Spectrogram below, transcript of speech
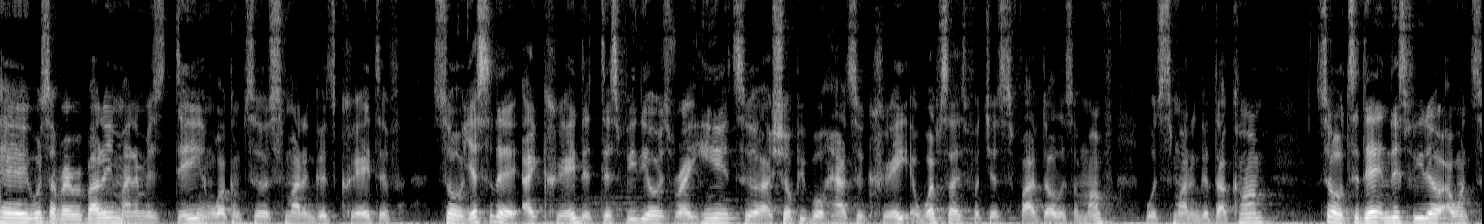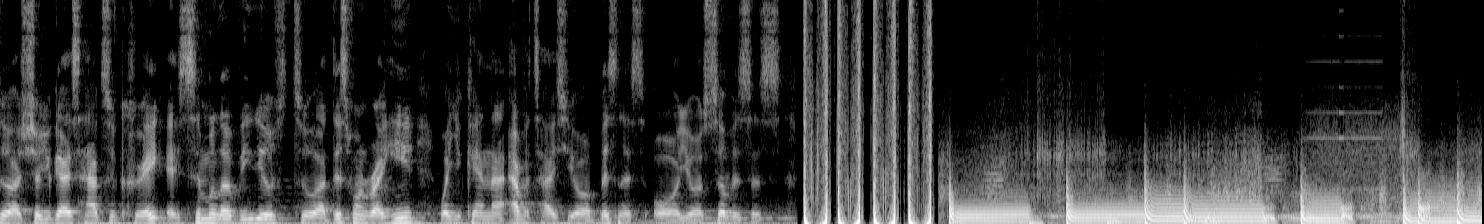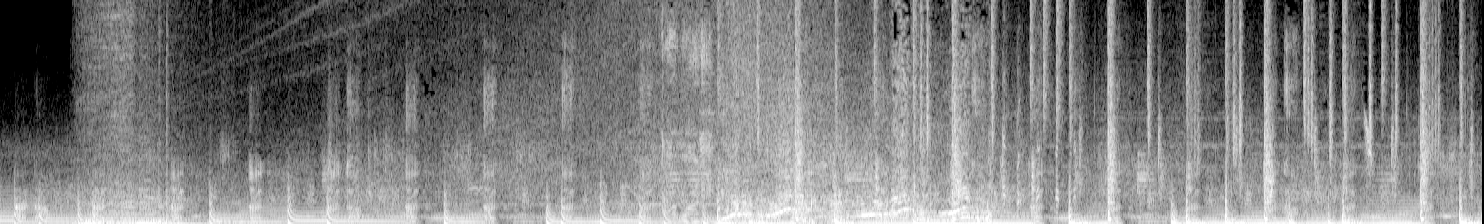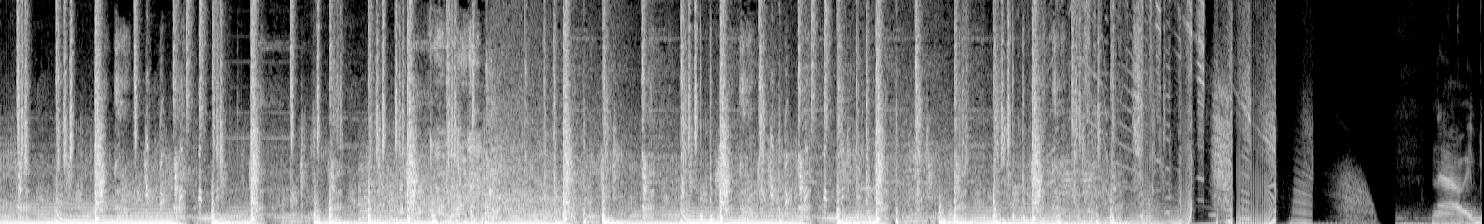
Hey, what's up, everybody? My name is D, and welcome to Smarting Goods Creative. So yesterday I created this video is right here to uh, show people how to create a website for just five dollars a month with smartinggoods.com. So today in this video I want to uh, show you guys how to create a similar videos to uh, this one right here where you can uh, advertise your business or your services.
